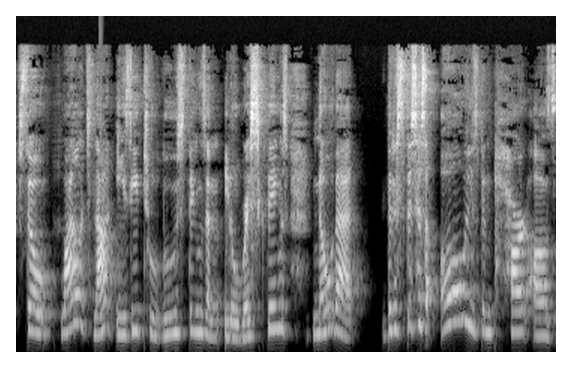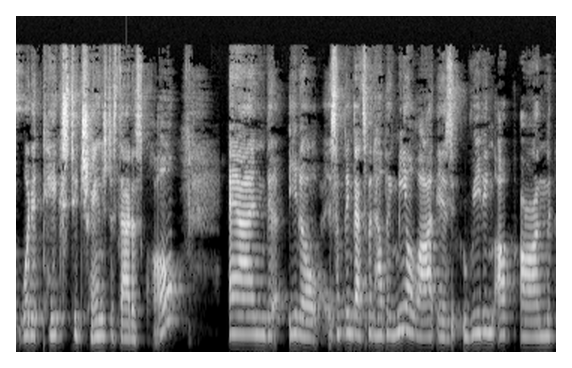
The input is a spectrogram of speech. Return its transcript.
So while it's not easy to lose things and, you know, risk things, know that this, this has always been part of what it takes to change the status quo. And, you know, something that's been helping me a lot is reading up on,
